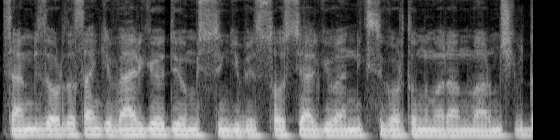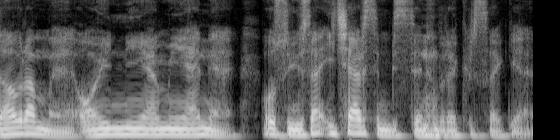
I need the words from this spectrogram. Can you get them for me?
Sen biz orada sanki vergi ödüyormuşsun gibi sosyal güvenlik sigorta numaran varmış gibi davranma yani. Oynayamaya ne? O suyu sen içersin biz seni bırakırsak yani.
